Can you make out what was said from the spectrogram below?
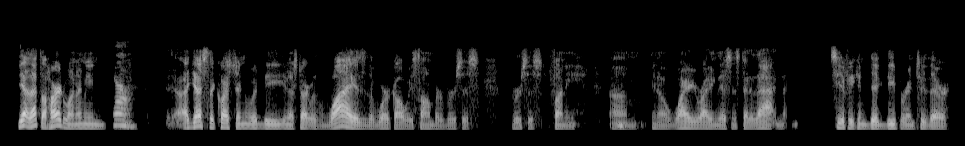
yeah, that's a hard one. I mean, Yeah. I guess the question would be, you know, start with why is the work always somber versus versus funny? Mm-hmm. Um, you know, why are you writing this instead of that? And see if we can dig deeper into their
